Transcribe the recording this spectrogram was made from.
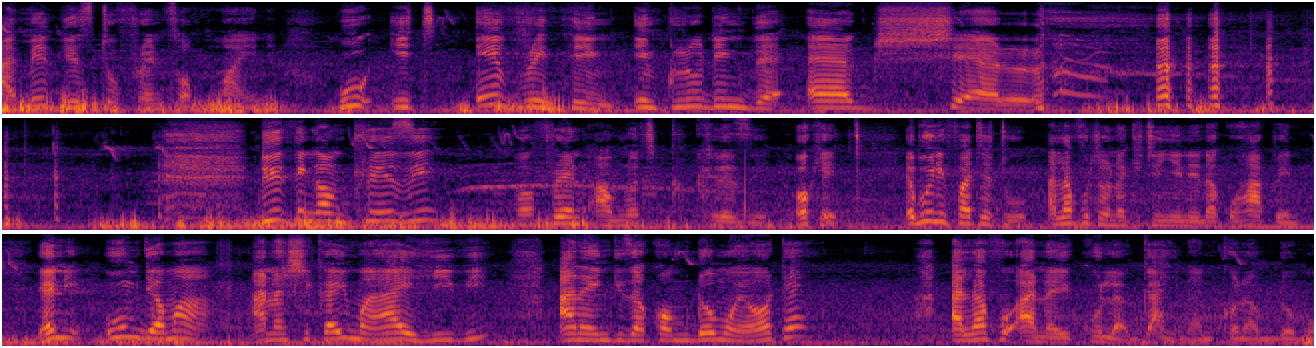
I made these two friends of mine who eat everything, including the egg shell. Do you think I'm crazy? My friend, I'm not crazy. Okay, hebu nifate tu, alafu utaona kitu yenye inaenda kuhappen. Yaani huyu mjamaa anashika hii mayai hivi, anaingiza kwa mdomo yote, alafu anaikula. Gai, na niko na mdomo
